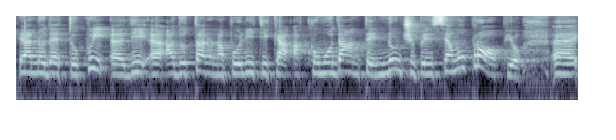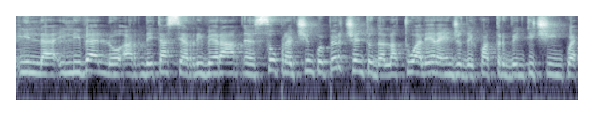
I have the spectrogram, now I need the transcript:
e hanno detto qui eh, di eh, adottare una politica accomodante non ci pensiamo proprio, eh, il, il, livello dei tassi arriverà eh, sopra il 5% dall'attuale range del 4,25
